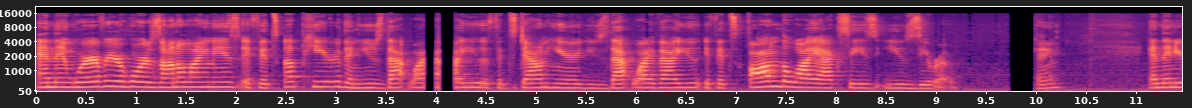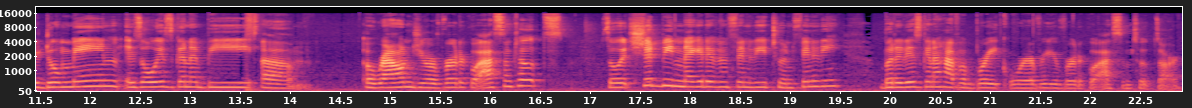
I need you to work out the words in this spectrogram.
And then wherever your horizontal line is, if it's up here, then use that y value. If it's down here, use that y value. If it's on the y-axis, use 0. Okay? And then your domain is always going to be um, around your vertical asymptotes. So it should be negative infinity to infinity, but it is going to have a break wherever your vertical asymptotes are.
